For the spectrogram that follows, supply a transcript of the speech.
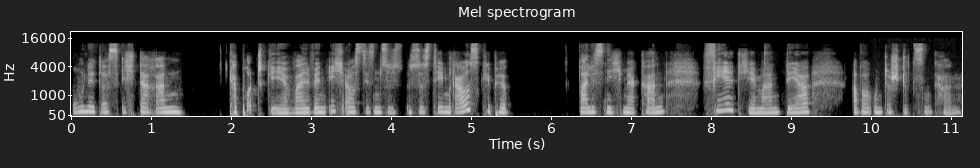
ohne dass ich daran kaputt gehe, weil wenn ich aus diesem System rauskippe, weil es nicht mehr kann, fehlt jemand, der aber unterstützen kann.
